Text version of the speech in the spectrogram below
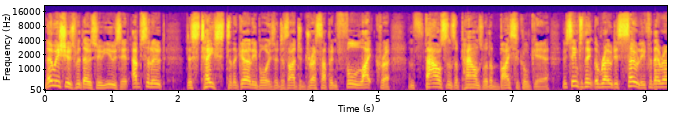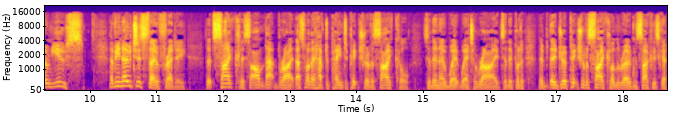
No issues with those who use it. Absolute distaste to the girly boys who decide to dress up in full lycra and thousands of pounds worth of bicycle gear, who seem to think the road is solely for their own use. Have you noticed, though, Freddie, that cyclists aren't that bright? That's why they have to paint a picture of a cycle so they know where, where to ride. So they put a, they, they drew a picture of a cycle on the road, and cyclists go,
